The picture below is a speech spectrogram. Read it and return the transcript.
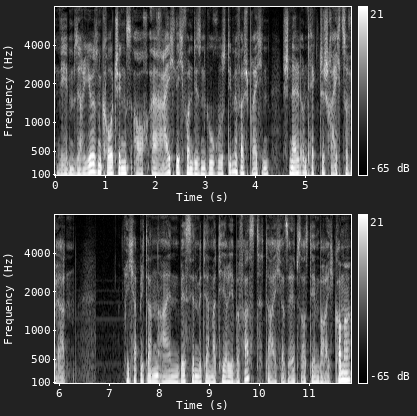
Neben seriösen Coachings auch reichlich von diesen Gurus, die mir versprechen, schnell und hektisch reich zu werden. Ich habe mich dann ein bisschen mit der Materie befasst, da ich ja selbst aus dem Bereich komme,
